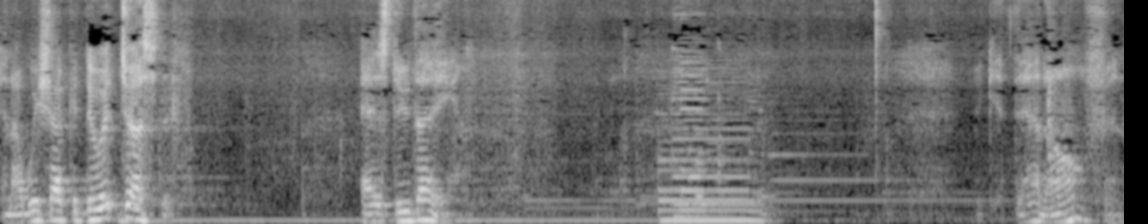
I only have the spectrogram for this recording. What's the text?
And I wish I could do it justice, as do they. Get that off and.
